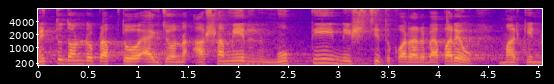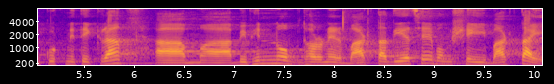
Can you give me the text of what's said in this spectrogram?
মৃত্যুদণ্ডপ্রাপ্ত একজন আসামির মুক্তি নিশ্চিত করার ব্যাপারেও মার্কিন কূটনীতিকরা বিভিন্ন ধরনের বার্তা দিয়েছে এবং সেই বার্তায়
